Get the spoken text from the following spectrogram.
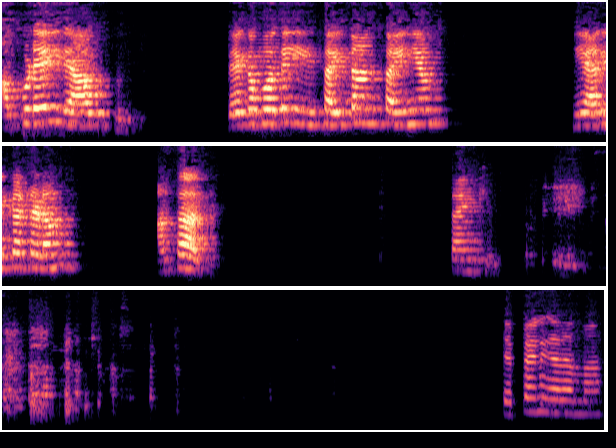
అప్పుడే ఇది ఆగుతుంది. లేకపోతే ఈ సైతాన్ సైన్యం ఈ అరికట్టడం అసాధ్యం థ్యాంక్ యూ చెప్పాను కదమ్మా.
